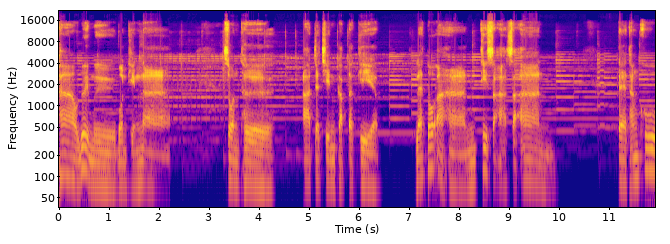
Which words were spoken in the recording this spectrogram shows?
ข้าวด้วยมือบนเถียงนา ส่วนเธออาจจะชินกับตะเกียบ และโต๊ะอาหารที่สะอาดสะอ้าน แต่ทั้งคู่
